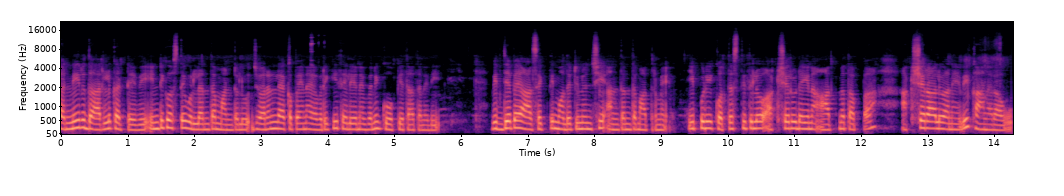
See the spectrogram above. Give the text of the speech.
కన్నీరు దారులు కట్టేవి. ఇంటికి వస్తే ఒళ్ళంతా మంటలు. జ్వరం లేకపోయినా ఎవరికీ తెలియనివ్వని గోప్యత అతనిది. విద్యపై ఆసక్తి మొదటి నుంచి అంతంత మాత్రమే. ఇప్పుడు ఈ కొత్త స్థితిలో అక్షరుడైన ఆత్మ తప్ప అక్షరాలు అనేవి కానరావు.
